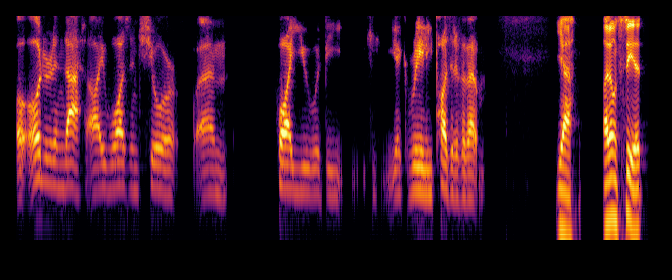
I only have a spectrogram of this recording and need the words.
other than that, I wasn't sure um, why you would be like really positive about him. Yeah, I don't see it,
